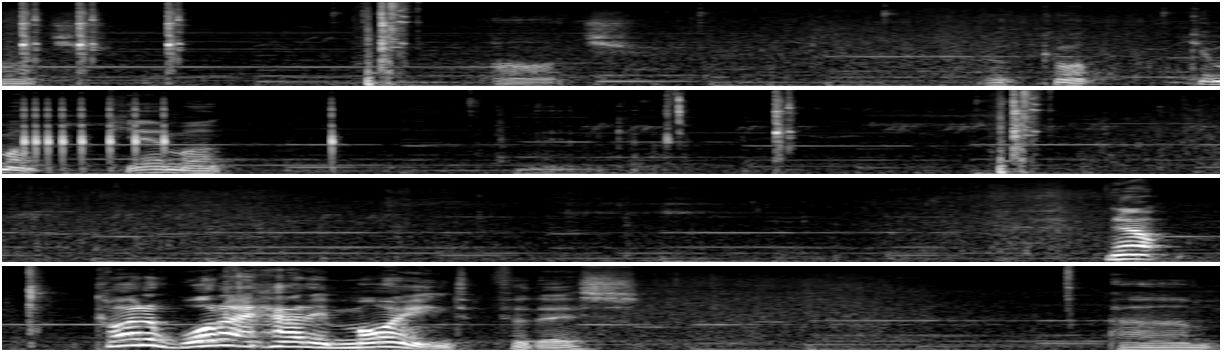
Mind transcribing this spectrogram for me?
arch, arch. Oh, come on, come on, come on. Now, kind of what I had in mind for this um,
